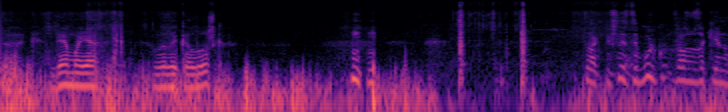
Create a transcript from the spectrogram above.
Так, де моя велика ложка? Так, пішли цибульку, зразу закину.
